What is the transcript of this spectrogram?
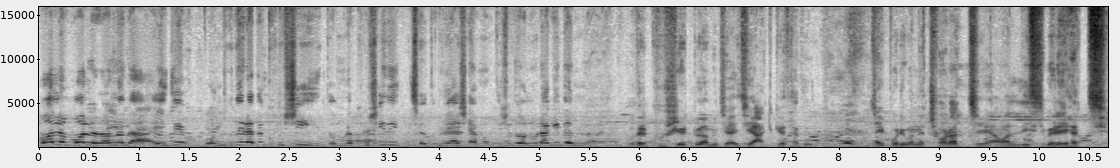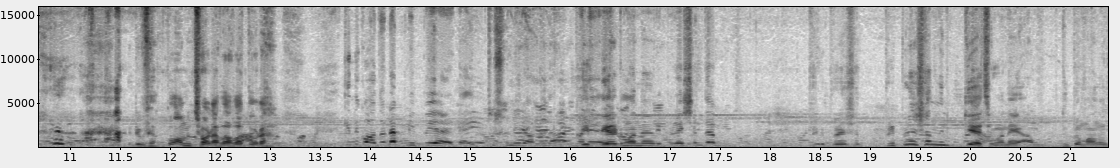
বলো বলো রণদা এই যে বন্ধুদের এত খুশি তোমরা খুশি দিচ্ছ তুমি আর শ্যামপ্তি শুধু অনুরাগীদের নয়। ওদের খুশি একটু আমি চাইছি আটকে থাকুক। যে পরিমাণে ছড়াচ্ছে আমার লিস্ট বেড়ে যাচ্ছে। একটু কম ছড়া বাবা তোরা। কিন্তু কতটা প্রিপেয়ার্ড একটু শুনি রণদা Prepared মানে- প্রিপারেশন প্রিপারেশন প্রিপারেশন কি আছে? মানে দুটো মানুষ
